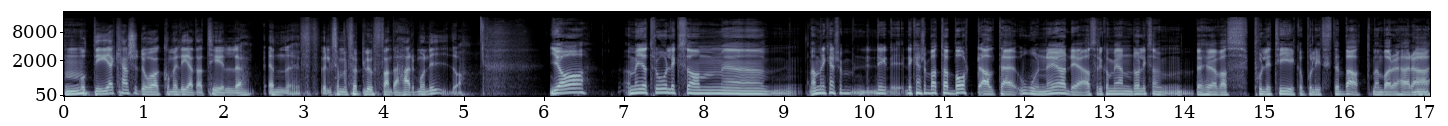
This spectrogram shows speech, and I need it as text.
Mm. Och det kanske då kommer leda till en, liksom en förbluffande harmoni. då. Ja, ja, men jag tror liksom, eh, ja, men det, kanske, det, det kanske bara tar bort allt det här onödiga. Alltså det kommer ändå liksom behövas politik och politisk debatt, men bara det här Mm. eh,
